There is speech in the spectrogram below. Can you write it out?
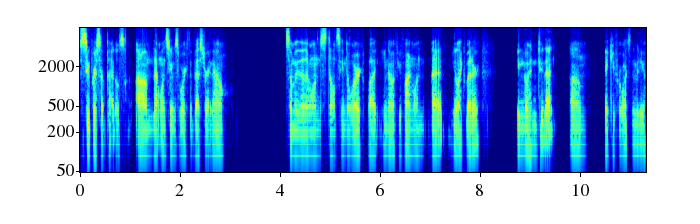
super subtitles. Um, that one seems to work the best right now. Some of the other ones don't seem to work, but you know, if you find one that you like better, you can go ahead and do that. Um, thank you for watching the video.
